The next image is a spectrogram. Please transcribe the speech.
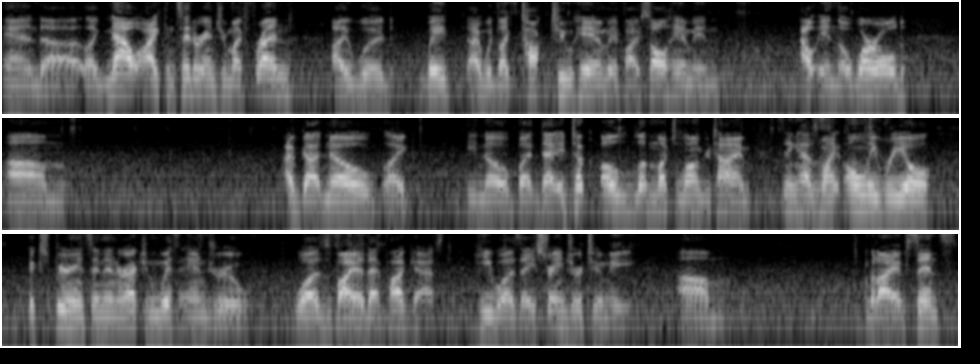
And uh, like now, I consider Andrew my friend. I would wait. I would like talk to him if I saw him in out in the world. Um, I've got no like you know, but that it took a much longer time. Seeing as my only real experience and interaction with Andrew was via that podcast. He was a stranger to me, um, but I have since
